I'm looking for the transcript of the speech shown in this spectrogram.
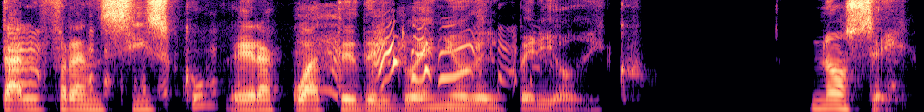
tal Francisco era cuate del dueño del periódico. No sé.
